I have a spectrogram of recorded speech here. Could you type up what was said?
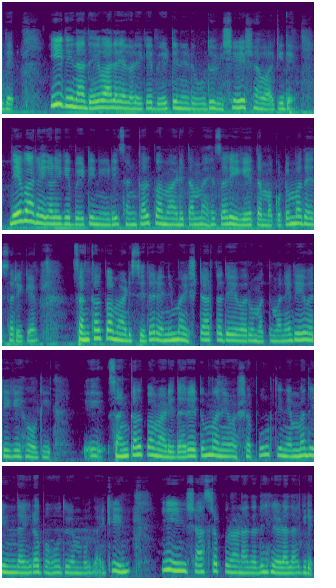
ಇದೆ. ಈ ದಿನ ದೇವಾಲಯಗಳಿಗೆ ಭೇಟಿ ನೀಡುವುದು ವಿಶೇಷವಾಗಿದೆ. ದೇವಾಲಯಗಳಿಗೆ ಭೇಟಿ ನೀಡಿ ಸಂಕಲ್ಪ ಮಾಡಿ ತಮ್ಮ ಹೆಸರಿಗೆ, ತಮ್ಮ ಕುಟುಂಬದ ಹೆಸರಿಗೆ ಸಂಕಲ್ಪ ಮಾಡಿಸಿದರೆ ನಿಮ್ಮ ಇಷ್ಟಾರ್ಥ ದೇವರು ಮತ್ತು ಮನೆ ದೇವರಿಗೆ ಹೋಗಿ ಸಂಕಲ್ಪ ಮಾಡಿದರೆ ತುಂಬನೇ ವರ್ಷ ಪೂರ್ತಿ ನೆಮ್ಮದಿಯಿಂದ ಇರಬಹುದು ಎಂಬುದಾಗಿ ಈ ಶಾಸ್ತ್ರ ಪುರಾಣದಲ್ಲಿ ಹೇಳಲಾಗಿದೆ.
